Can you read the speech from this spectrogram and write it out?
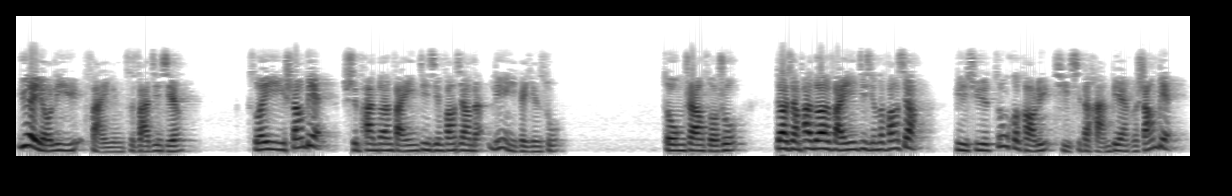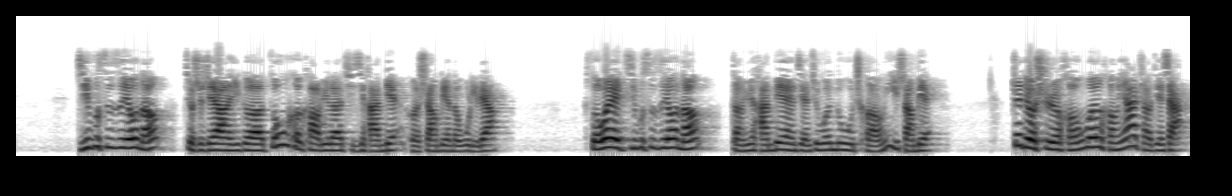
越有利于反应自发进行。所以，熵变是判断反应进行方向的另一个因素。综上所述，要想判断反应进行的方向。必须综合考虑体系的含变和熵变，吉布斯自由能就是这样一个综合考虑了体系含变和熵变的物理量。所谓吉布斯自由能等于含变减去温度乘以熵变，这就是恒温恒压条件下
